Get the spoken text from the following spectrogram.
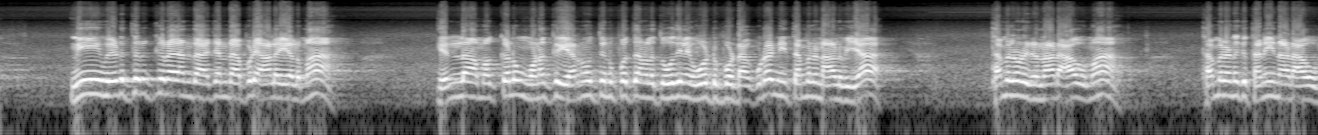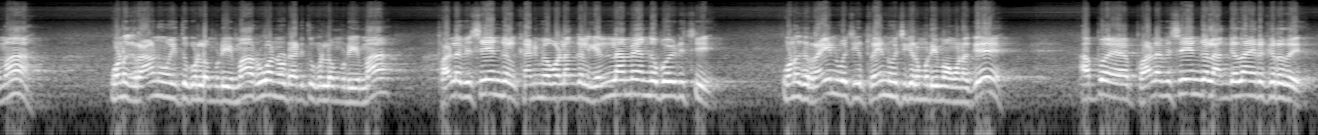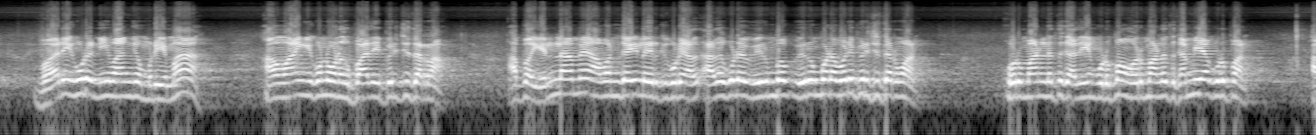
நீ எடுத்திருக்கிற அந்த அஜெண்டா அப்படி ஆள இயலுமா? எல்லா மக்களும் உனக்கு இரநூத்தி முப்பத்தி நாலு தொகுதியில ஓட்டு போட்டால் கூட நீ தமிழன் ஆளுவியா? தமிழனுடைய நாடு ஆகுமா? தமிழனுக்கு தனி நாடு ஆகுமா? உனக்கு இராணுவம் வைத்துக் கொள்ள முடியுமா? ரூபா நோட்டு அடித்துக் கொள்ள முடியுமா? பல விஷயங்கள் கனிம வளங்கள் எல்லாமே அங்கே போயிடுச்சு. உனக்கு ரயில் வச்சு ட்ரெயின் வச்சுக்கிற முடியுமா உனக்கு? அப்போ பல விஷயங்கள் அங்கே தான் இருக்கிறது. வரி கூட நீ வாங்க முடியுமா? அவன் வாங்கி கொண்டு உனக்கு பாதியை பிரித்து தர்றான். அப்போ எல்லாமே அவன் கையில் இருக்கக்கூடிய அதை கூட விரும்ப விரும்பினபடி பிரித்து தருவான். ஒரு மாநிலத்துக்கு அதிகம் கொடுப்பான் ஒரு மாநிலத்துக்கு கம்மியாக கொடுப்பான்.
